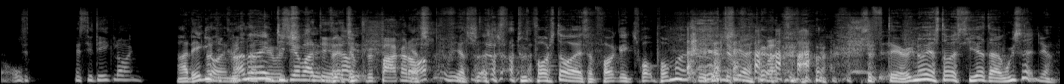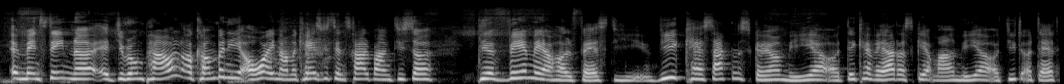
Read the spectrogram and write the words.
Oh. Jeg siger, det er ikke løgn. Nej, det er ikke løgn. Nej, nej, det siger bare, det, det, det bakker dig op. Jeg, jeg, du påstår altså, at folk ikke tror på mig. Det er det, siger. Det er jo ikke noget, jeg står og siger, der er usandt, ja. Men Sten, når øh, Jerome Powell og company over i den amerikanske centralbank, de så bliver ved med at holde fast i, vi kan sagtens gøre mere, og det kan være, der sker meget mere, og dit og dat.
